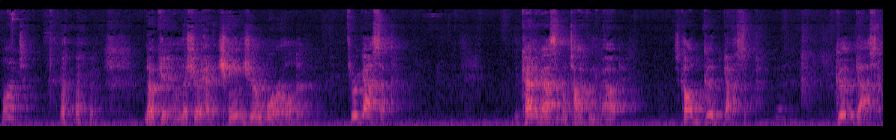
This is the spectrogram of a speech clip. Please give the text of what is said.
What? no kidding. I'm going to show you how to change your world through gossip. The kind of gossip I'm talking about is called good gossip. Good gossip.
